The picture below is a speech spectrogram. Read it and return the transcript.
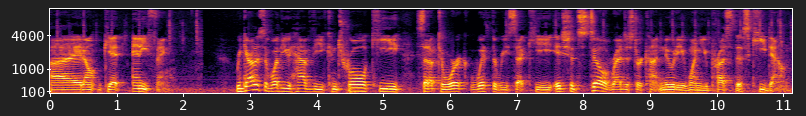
I don't get anything. Regardless of whether you have the control key set up to work with the reset key, it should still register continuity when you press this key down.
